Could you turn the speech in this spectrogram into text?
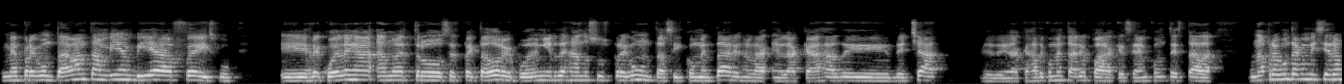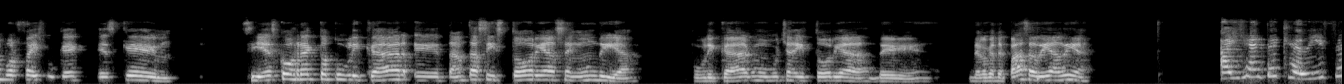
me preguntaban también vía Facebook. Eh, recuerden a, nuestros espectadores que pueden ir dejando sus preguntas y comentarios en la, en la caja de, de chat, en la caja de comentarios para que sean contestadas. Una pregunta que me hicieron por Facebook es, que si es correcto publicar eh, tantas historias en un día, publicar como muchas historias de, de lo que te pasa día a día. Hay gente que dice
